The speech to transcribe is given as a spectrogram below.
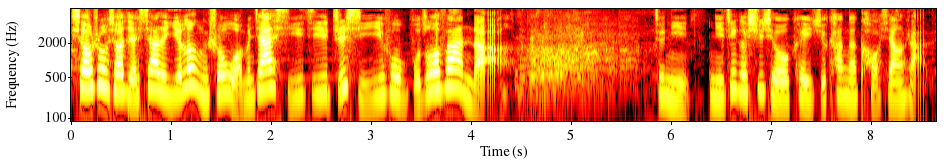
销售小姐吓得一愣，说我们家洗衣机只洗衣服不做饭的。就你你这个需求可以去看看烤箱啥的。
